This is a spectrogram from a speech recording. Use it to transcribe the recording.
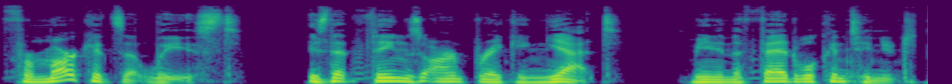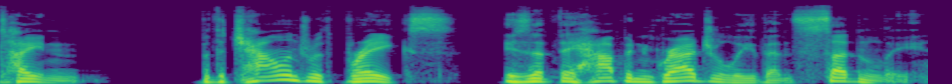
for markets at least, is that things aren't breaking yet, meaning the Fed will continue to tighten. But the challenge with breaks is that they happen gradually, then suddenly.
